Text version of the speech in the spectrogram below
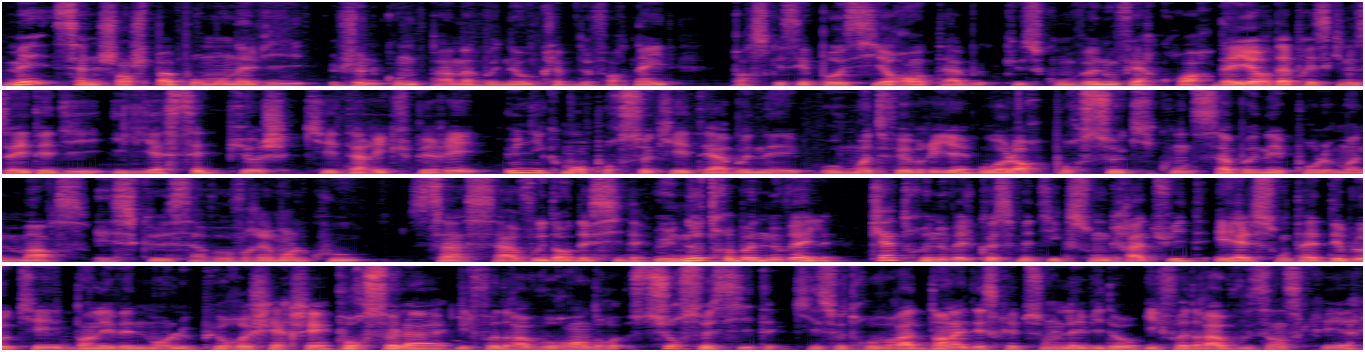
mais ça ne change pas pour mon avis, je ne compte pas m'abonner au club de Fortnite, parce que c'est pas aussi rentable que ce qu'on veut nous faire croire. D'ailleurs, d'après ce qui nous a été dit, il y a 7 pioches qui est à récupérer uniquement pour ceux qui étaient abonnés au mois de février, ou alors pour ceux qui comptent s'abonner pour le mois de mars. Est-ce que ça vaut vraiment le coup? Ça, c'est à vous d'en décider. Une autre bonne nouvelle, 4 nouvelles cosmétiques sont gratuites et elles sont à débloquer dans l'événement le plus recherché. Pour cela, il faudra vous rendre sur ce site qui se trouvera dans la description de la vidéo. Il faudra vous inscrire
